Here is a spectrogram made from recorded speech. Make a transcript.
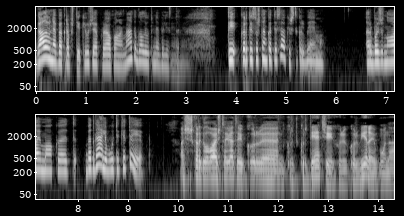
Gal jau nebekrapštyk, jau žiūrėk, praėjo porą metų, gal jau tu nebelysti. Mhm. Tai kartais užtenka tiesiog išsikalbėjimo arba žinojimo, kad bet gali būti kitaip. Aš iškart galvoju šitoje vietoje, kur, kur, kur tėčiai, kur, kur vyrai būna,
